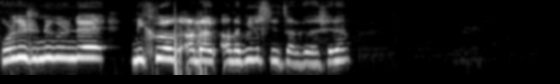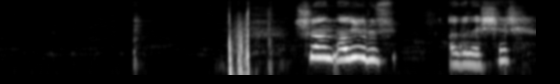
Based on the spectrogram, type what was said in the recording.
Bu arada üçüncü günde mikro al- ala- alabilirsiniz arkadaşlarım. Şu an alıyoruz arkadaşlar.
